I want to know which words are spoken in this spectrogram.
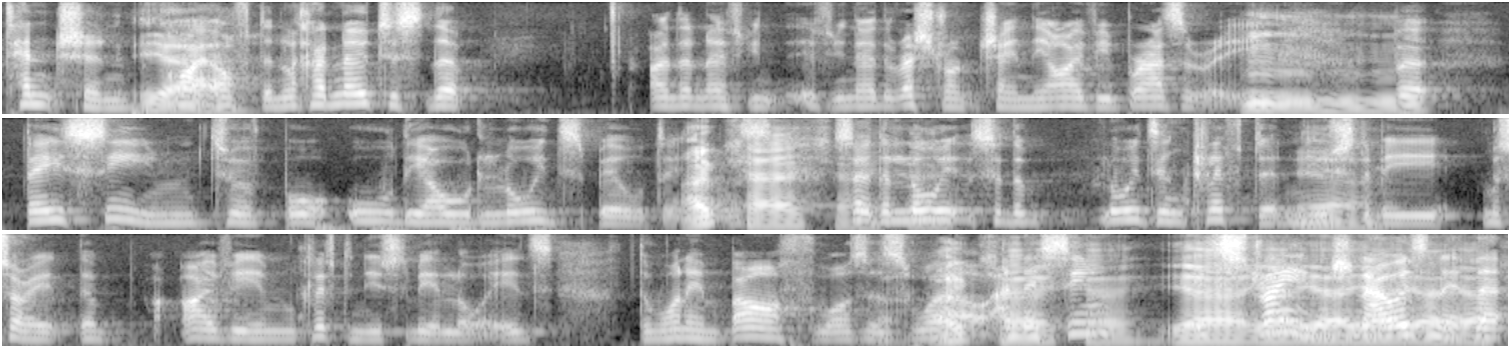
tension quite often. Like I noticed that I don't know if you if you know the restaurant chain, the Ivy Brasserie, Mm-hmm. but they seem to have bought all the old Lloyd's buildings. Okay, So the okay, Lloyd, so the Lloyd's in Clifton used to be. Well, sorry, the Ivy in Clifton used to be a Lloyd's. The one in Bath was as oh, well, and they seem. okay. Yeah, it's yeah, strange yeah, now, yeah, isn't yeah, it? yeah. That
